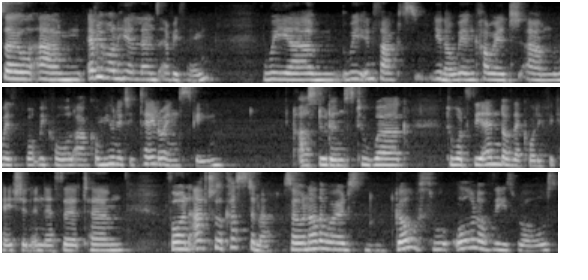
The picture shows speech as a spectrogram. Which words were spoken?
So um, everyone here learns everything. We um, we in fact you know we encourage um, with what we call our community tailoring scheme our students to work towards the end of their qualification in their third term for an actual customer. So in other words, go through all of these roles,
